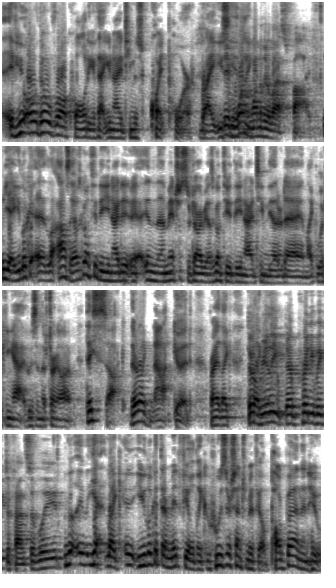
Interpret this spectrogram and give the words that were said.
If you oh, the overall quality of that United team is quite poor, right? You They've see, won like, one of their last five. yeah, you look at honestly. I was going through the United in the Manchester Derby. I was going through the United team the other day and like looking at who's in their starting lineup. They suck. They're like not good, right? Like They're like, really they're pretty weak defensively. Yeah, like you look at their midfield, like who's their central midfield? Pogba, and then who?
